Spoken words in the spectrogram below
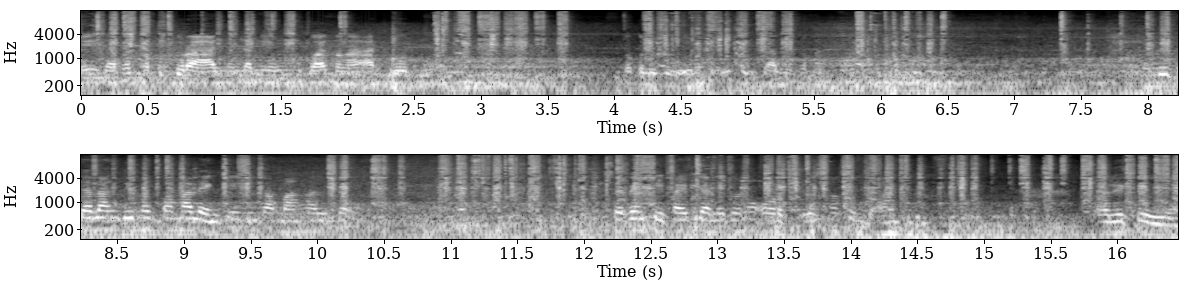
Eh, dapat mapiturahan mo lang yung kuhan, mga ato. Ito kulutuin. Ito kami naman. Hindi ka lang din magpamalengke, hindi ka mahal ka. 75 ganito nung orplos na sundaan. Sorry kuya.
